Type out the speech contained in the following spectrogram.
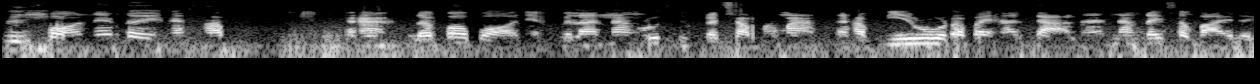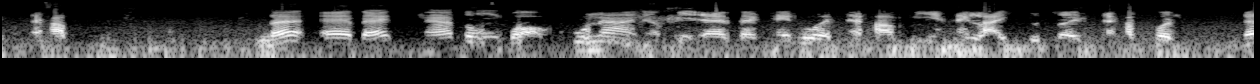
ตึงเบาะแน่นเลยนะครับนะฮะแล้วก็เบาะเนี่ยเวลานั่งรู้สึกกระชับมากๆนะครับมีรูระบายอากาศนะนั่งได้สบายเลยนะครับ และแอร์แบ็กนะตรงเบาะคู่หน้าเนี่ยมีแอร์แบ็กให้ด้วยนะครับมีให้หลายจุดเลยนะครับคนและ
